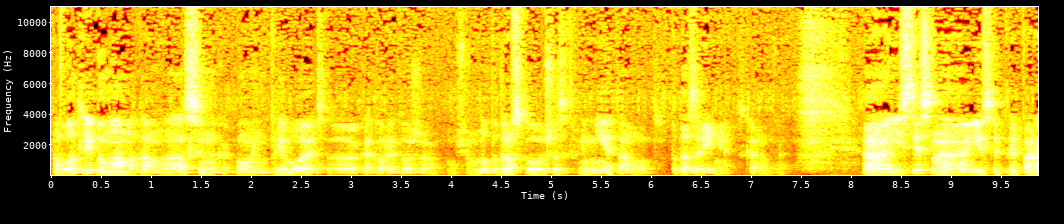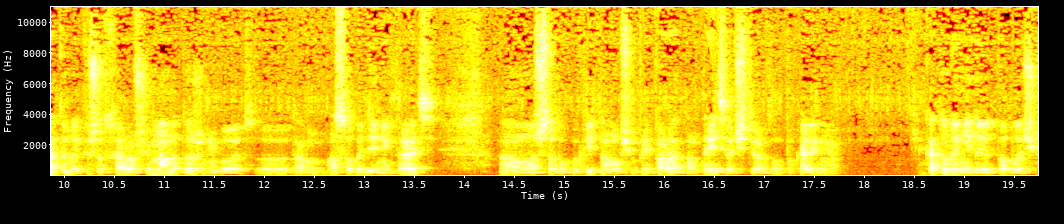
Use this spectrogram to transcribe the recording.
Вот. Либо мама там э, сына какого-нибудь приводит, э, который тоже, в общем, ну, подростковая шизофрения, там вот подозрение, скажем так. А, естественно, если препараты выпишут хорошие, мама тоже не будет э, там особо денег тратить, вот, чтобы купить там, в общем, препарат там, третьего, четвертого поколения, которые не дают побочек.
